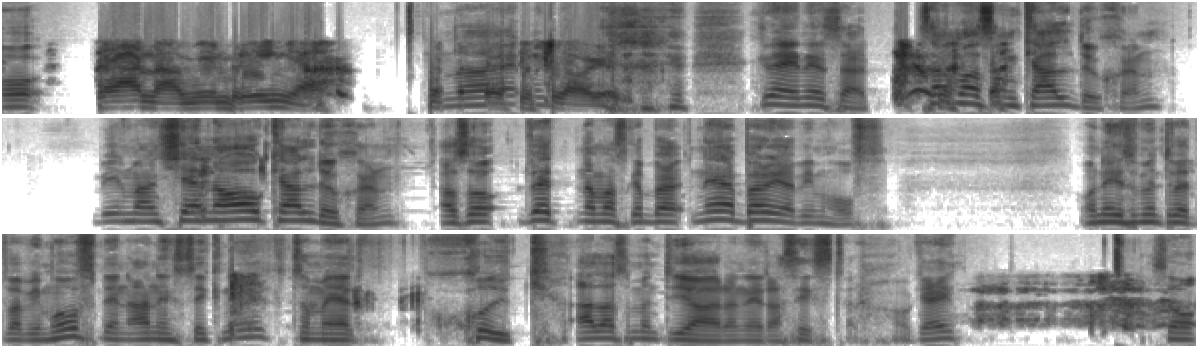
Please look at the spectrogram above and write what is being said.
Och, Träna min bringa. Nej, förslaget. grejen är så här. Samma som kallduschen. Vill man känna av kallduschen. Alltså, du vet när, man ska börja, när jag börjar Wim Hof. Och ni som inte vet vad Wim Hof det är en andningsteknik som är helt sjuk. Alla som inte gör den är rasister. Okej? Så...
